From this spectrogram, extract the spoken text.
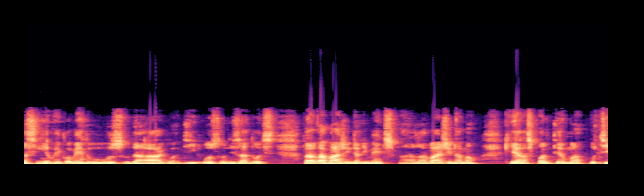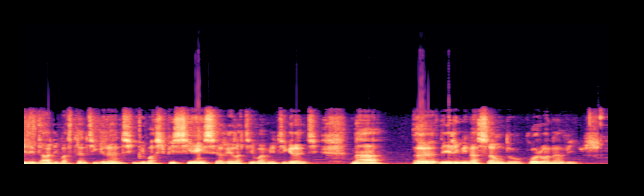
Assim, eu recomendo o uso da água de ozonizadores para lavagem de alimentos, para lavagem da mão, que elas podem ter uma utilidade bastante grande e uma eficiência relativamente grande na uh, eliminação do coronavírus.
